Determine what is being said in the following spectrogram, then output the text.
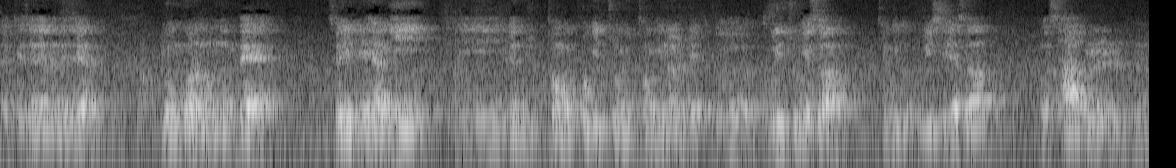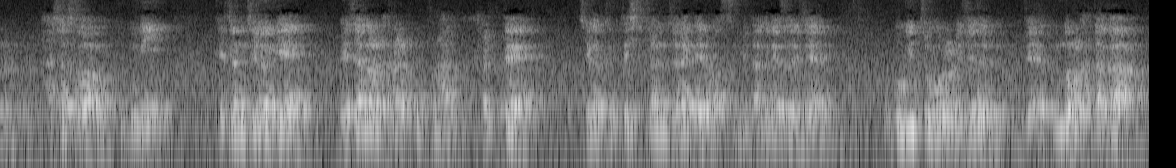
네, 대전에는 이제 연고는 없는데 저희 매형이 이, 런 유통, 고기 쪽 유통인을 매- 그 구리 쪽에서 경기도 구리시에서 어, 사업을 음, 하셔서 그분이 대전 지역에 매장을 하나를 오픈할 때 제가 그때 10년 전에 내려왔습니다. 그래서 이제 고기 쪽을 이제 좀 이제 운동을 하다가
